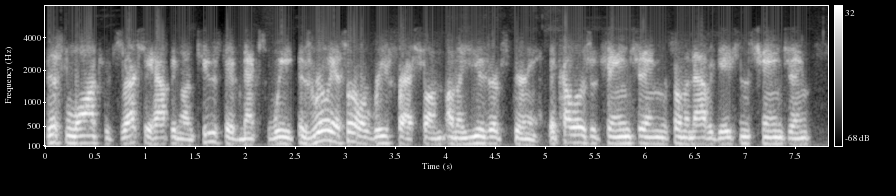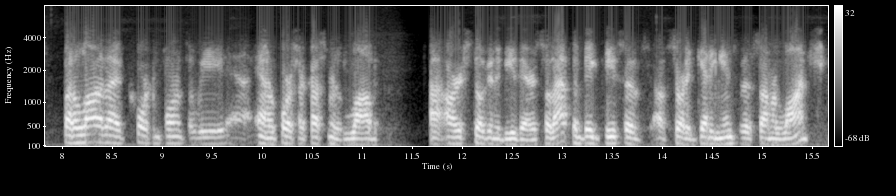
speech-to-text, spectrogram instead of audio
this launch, which is actually happening on Tuesday of next week, is really a sort of a refresh on, on the user experience. The colors are changing, some of the navigation is changing, but a lot of the core components that we, uh, and of course our customers love, uh, are still going to be there. So that's a big piece of, of sort of getting into the summer launch.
